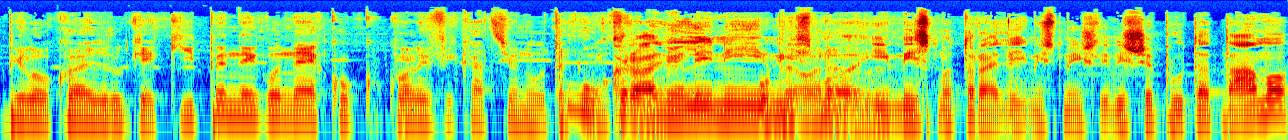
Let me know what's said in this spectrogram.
bilo koje druge ekipe, nego neku kvalifikacijonu utakmicu. U krajnjoj liniji u mi smo, i mi smo trojali, mi smo išli više puta tamo,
